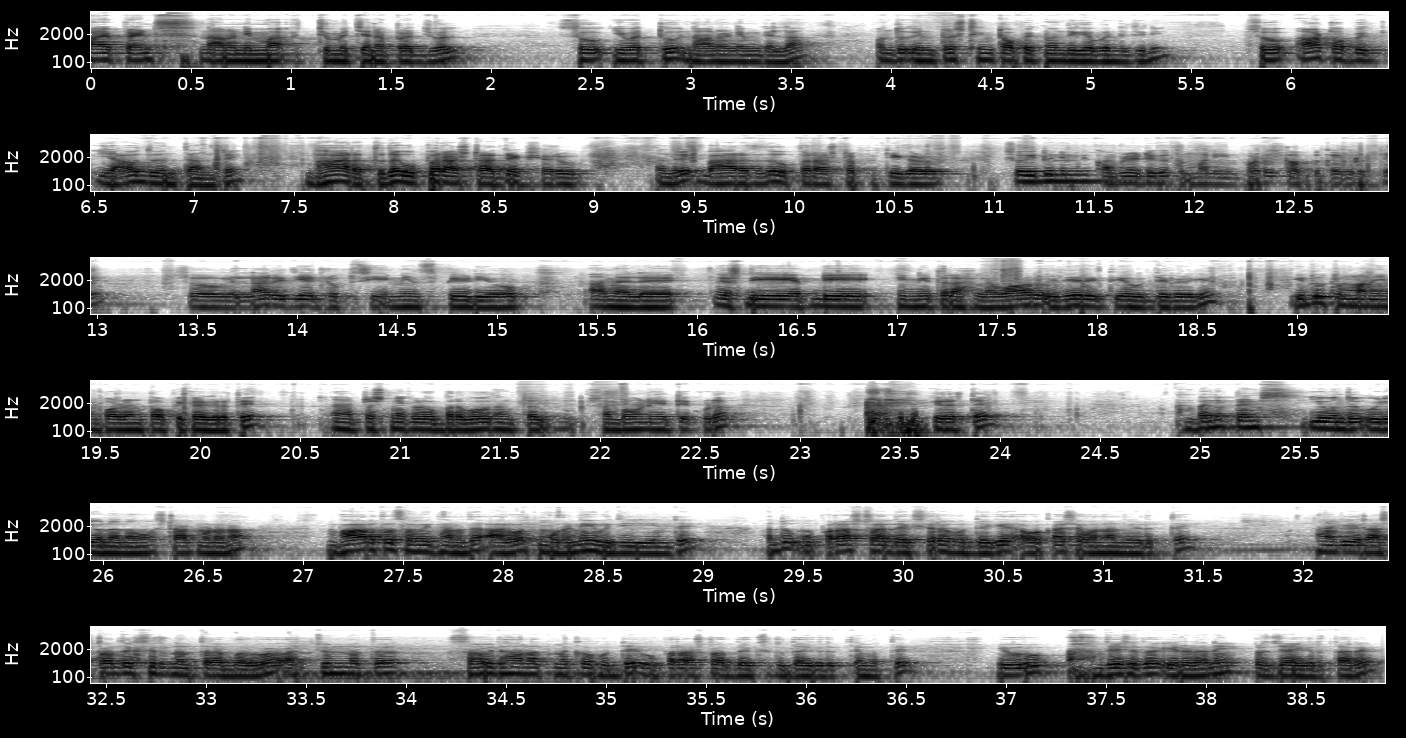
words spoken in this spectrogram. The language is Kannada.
ಹಾಯ್ ಫ್ರೆಂಡ್ಸ್ ನಾನು ನಿಮ್ಮ ಅಚ್ಚುಮೆಚ್ಚಿನ ಪ್ರಜ್ವಲ್. ಸೊ ಇವತ್ತು ನಾನು ನಿಮಗೆಲ್ಲ ಒಂದು ಇಂಟ್ರೆಸ್ಟಿಂಗ್ ಟಾಪಿಕ್ನೊಂದಿಗೆ ಬಂದಿದ್ದೀನಿ. ಸೊ ಆ ಟಾಪಿಕ್ ಯಾವುದು ಅಂತ ಅಂದರೆ ಭಾರತದ ಉಪರಾಷ್ಟ್ರಾಧ್ಯಕ್ಷರು, ಅಂದರೆ ಭಾರತದ ಉಪರಾಷ್ಟ್ರಪತಿಗಳು. ಸೊ ಇದು ನಿಮಗೆ ಕಾಂಪಿಟೇಟಿವ್ ತುಂಬಾ ಇಂಪಾರ್ಟೆಂಟ್ ಟಾಪಿಕ್ ಆಗಿರುತ್ತೆ. ಸೊ ಎಲ್ಲ ರೀತಿಯ group C means P D O ಆಮೇಲೆ S D A F D A ಇನ್ನಿತರ ಹಲವಾರು ಇದೇ ರೀತಿಯ ಹುದ್ದೆಗಳಿಗೆ ಇದು ತುಂಬಾ ಇಂಪಾರ್ಟೆಂಟ್ ಟಾಪಿಕ್ ಆಗಿರುತ್ತೆ. ಪ್ರಶ್ನೆಗಳು ಬರ್ಬೋದಂತ ಸಂಭವನೀಯತೆ ಕೂಡ ಇರುತ್ತೆ. ಬನ್ನಿ ಫ್ರೆಂಡ್ಸ್ ಈ ಒಂದು ವಿಡಿಯೋನ ನಾವು ಸ್ಟಾರ್ಟ್ ಮಾಡೋಣ. ಭಾರತ ಸಂವಿಧಾನದ ಅರವತ್ತ್ಮೂರನೇ ವಿಧಿಯಂತೆ ಅದು ಉಪರಾಷ್ಟ್ರಾಧ್ಯಕ್ಷರ ಹುದ್ದೆಗೆ ಅವಕಾಶವನ್ನು ನೀಡುತ್ತೆ. ಹಾಗೆ ರಾಷ್ಟ್ರಾಧ್ಯಕ್ಷರ ನಂತರ ಬರುವ ಅತ್ಯುನ್ನತ ಸಂವಿಧಾನಾತ್ಮಕ ಹುದ್ದೆ ಉಪರಾಷ್ಟ್ರಾಧ್ಯಕ್ಷರದ್ದಾಗಿರುತ್ತೆ ಮತ್ತು ಇವರು ದೇಶದ ಎರಡನೇ ಪ್ರಜೆಯಾಗಿರ್ತಾರೆ.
